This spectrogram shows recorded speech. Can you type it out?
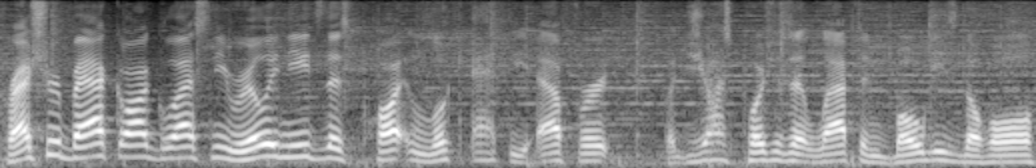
Pressure back on Glesney. Really needs this putt, and look at the effort, but just pushes it left and bogeys the hole.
